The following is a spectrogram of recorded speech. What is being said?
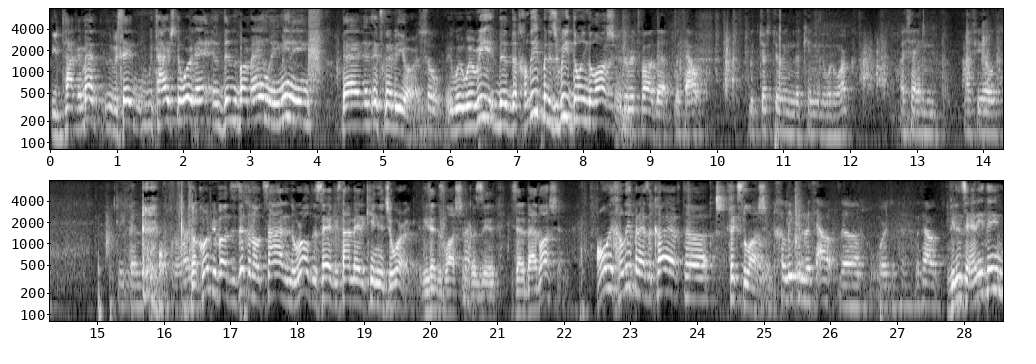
you takament. We say we taish the word eh, it didn't bar mainly, meaning that it- it's going to be yours. So- we, we re, the the chlipin is redoing the lashon. the Ritva that without, with just doing the kingdom it wouldn't work. By saying my field, sleeping, wouldn't work. So according to it's different outside in the world to say if he's not made a kinyan it should work. If he said this lashon because he, he said a bad lashon. Only chlipin has a kayach to fix the lashon. Chalipin without the words in him, without. If he didn't say anything,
